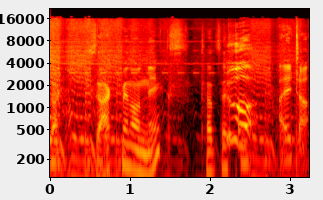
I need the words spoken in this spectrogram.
Sag, sagt mir noch nichts, tatsächlich. Oh, Alter.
